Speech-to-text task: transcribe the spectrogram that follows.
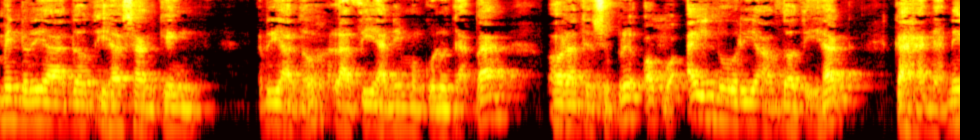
min tiha sangking riyadho latihani mengkuno daba ora den supre opo ainu tiha kahanane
